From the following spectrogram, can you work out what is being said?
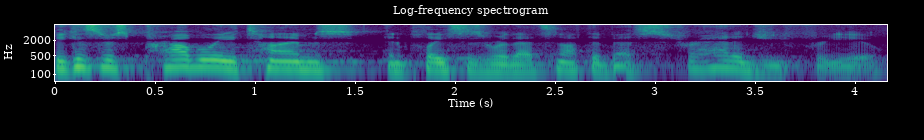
Because there's probably times and places where that's not the best strategy for you.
